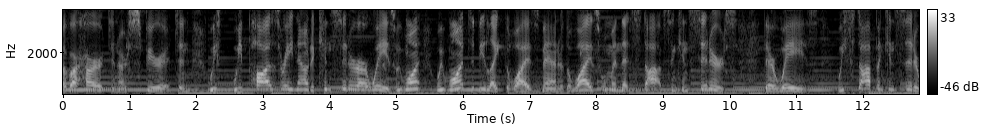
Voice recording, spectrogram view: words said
of our heart and our spirit and we we pause right now to consider our ways. We want we want to be like the wise man or the wise woman that stops and considers their ways. We stop and consider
